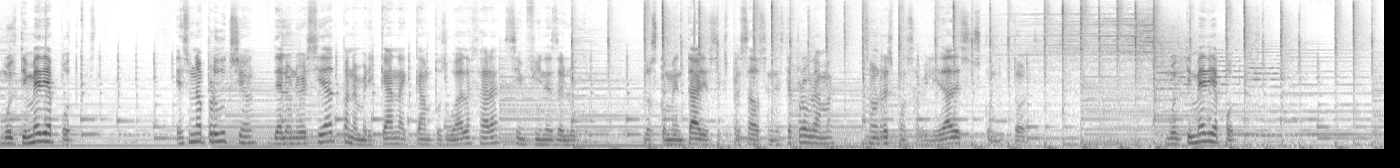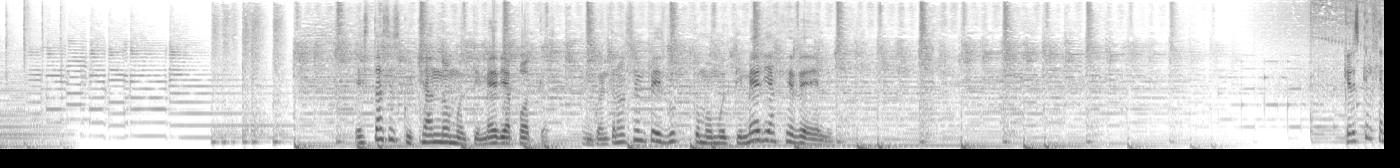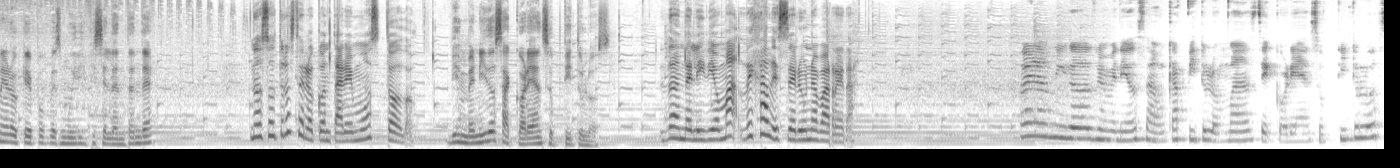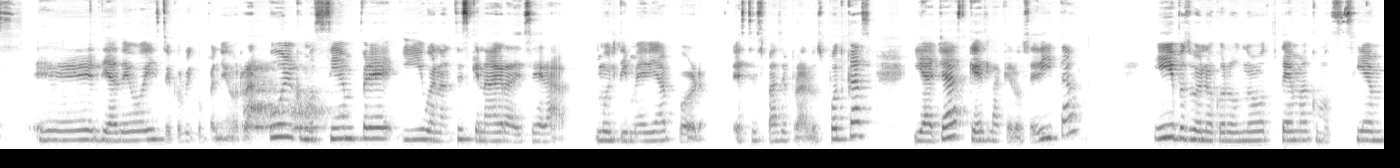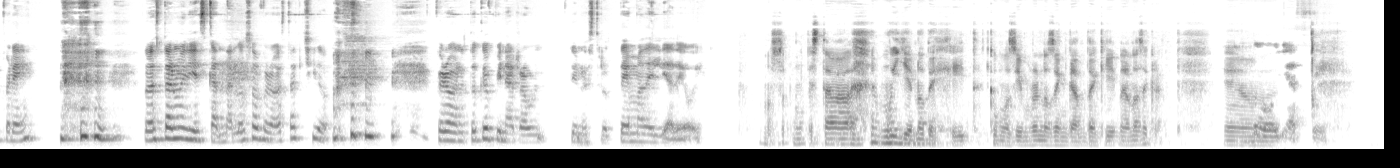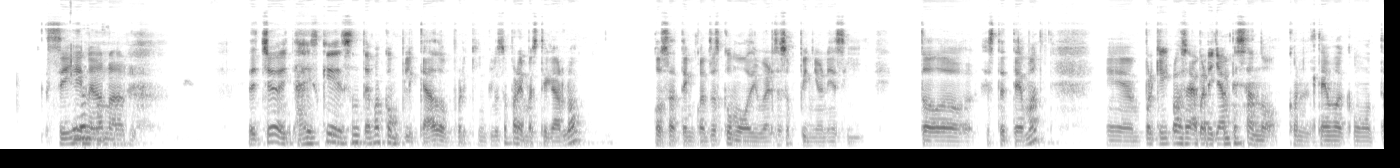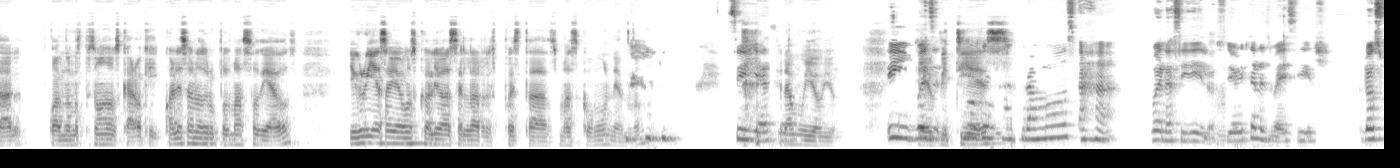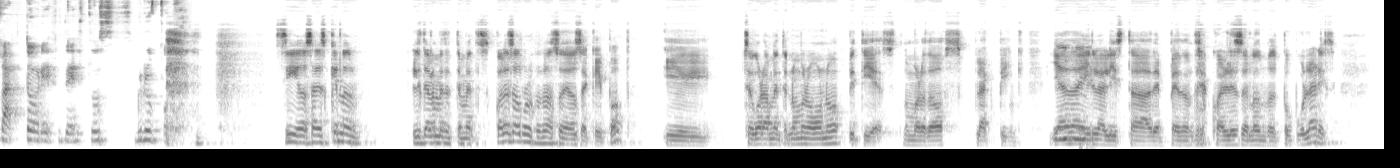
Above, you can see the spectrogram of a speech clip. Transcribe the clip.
Multimedia Podcast. Es una producción de la Universidad Panamericana Campus Guadalajara sin fines de lucro. Los comentarios expresados en este programa son responsabilidad de sus conductores. Multimedia Podcast. Estás escuchando Multimedia Podcast. Encuéntranos en Facebook como Multimedia GDL. ¿Crees que el género K-pop es muy difícil de entender? Nosotros te lo contaremos todo, Bienvenidos a Corean Subtítulos. donde el idioma deja de ser una barrera. Hola amigos, bienvenidos a un capítulo más de Corea en subtítulos. Eh, el día de hoy estoy con mi compañero Raúl, como siempre, y bueno, antes que nada agradecer a Multimedia por este espacio para los podcasts y a Jazz, que es la que los edita. Y pues bueno, con un nuevo tema como siempre. va a estar medio escandaloso, pero va a estar chido. pero bueno, ¿tú qué opinas, Raúl, de nuestro tema del día de hoy? No sé, Está muy lleno de hate, como siempre nos encanta aquí. No, no se crean. Em, Oh, ya sé. sí, Pero no, no. De hecho, es que es un tema complicado, porque incluso para investigarlo, o sea, te encuentras como diversas opiniones y todo este tema. Em, porque, o sea, bueno, ya empezando con el tema como tal, cuando nos pusimos a buscar, ok, ¿cuáles son los grupos más odiados? Yo creo que ya sabíamos cuál iba a ser las respuestas más comunes, ¿no? Sí, ya sé. Era muy obvio. Y pues Eh, nos BTS. encontramos, ajá, bueno, sí, dilos. Y ahorita les voy a decir los factores de estos grupos. Sí, o sea, es que no, literalmente te metes, ¿cuáles son los grupos más odiados de K-pop? Y seguramente número uno, BTS, número dos, Blackpink. Ya de ahí la lista depende entre cuáles son los más populares.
